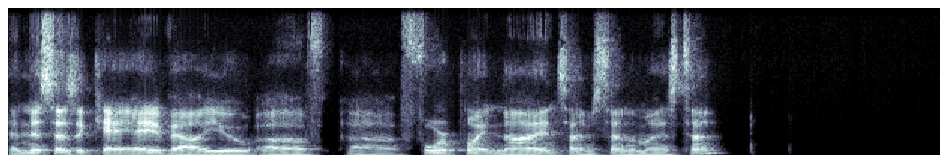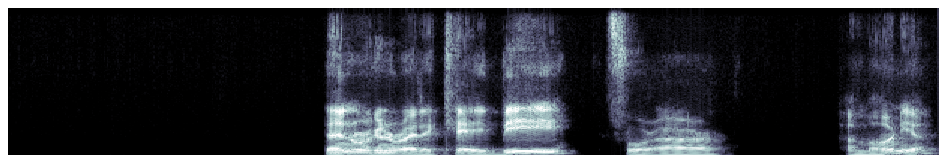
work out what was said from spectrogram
And this has a Ka value of uh, 4.9 times 10 to the minus 10. Then we're going to write a Kb for our ammonia.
